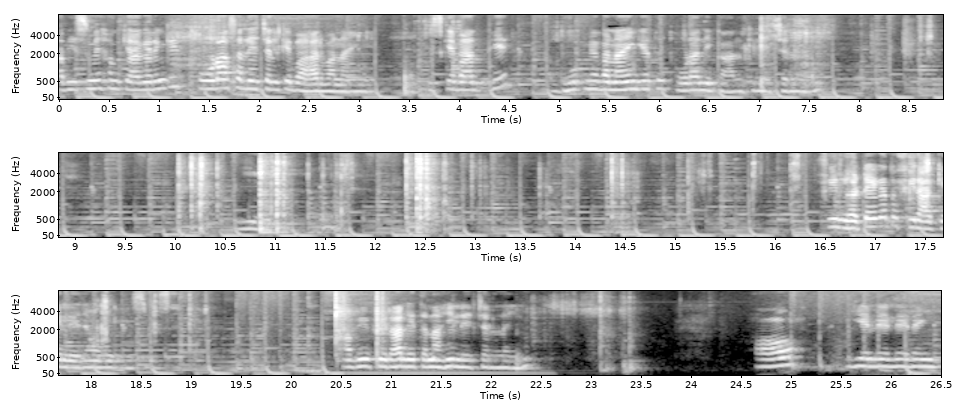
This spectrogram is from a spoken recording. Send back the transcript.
अब इसमें हम क्या करेंगे? थोड़ा सा ले चल के बाहर बनाएँगे। इसके बाद फिर धूप में बनाएँगे तो थोड़ा निकाल के ले चलेंगे। फिर घटेगा तो फिर आके ले जाऊँगी इसमें से। अभी फ़िलहाल इतना ही ले चल रही हूँ। और ये ले ले रही हूँ।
